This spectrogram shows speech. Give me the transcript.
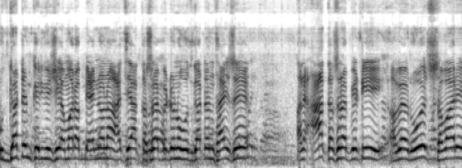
ઉદ્ઘાટન કર્યું છે. અમારા બહેનોના હાથે આ કચરા પેટીનું ઉદ્ઘાટન થાય છે. અને આ કચરા પેટી હવે રોજ સવારે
